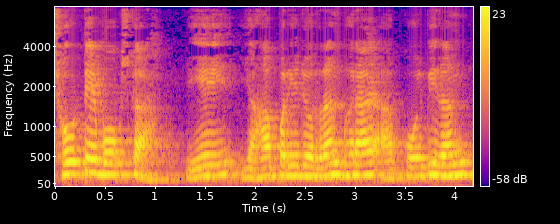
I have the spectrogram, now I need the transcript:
छोटे बॉक्स का, ये यहाँ पर ये जो रंग भरा है, आप कोई भी रंग,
